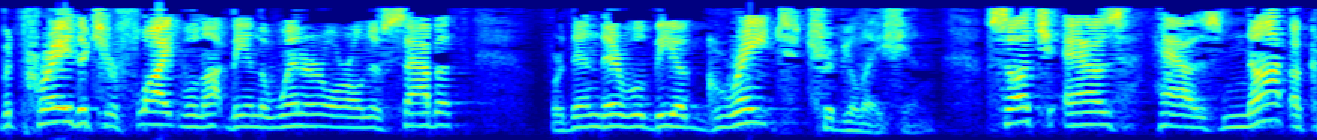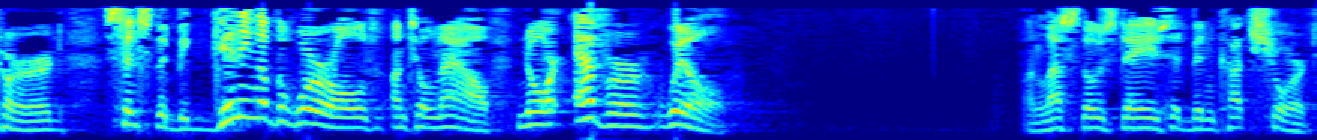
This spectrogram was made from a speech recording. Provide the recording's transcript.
But pray that your flight will not be in the winter or on the Sabbath for then there will be a great tribulation, such as has not occurred since the beginning of the world until now, nor ever will. Unless those days had been cut short,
